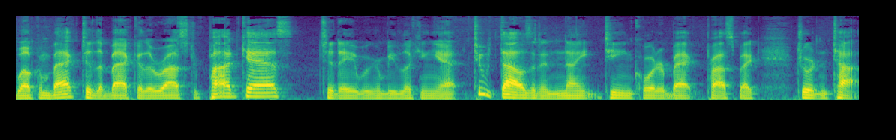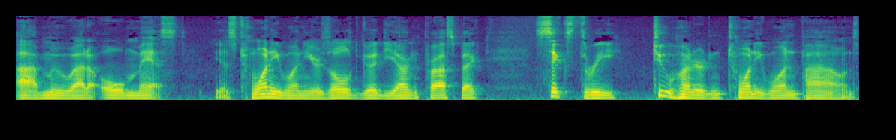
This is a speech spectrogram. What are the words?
Welcome back to the Back of the Roster podcast. Today we're going to be looking at 2019 quarterback prospect Jordan Ta'amu out of Ole Miss. He is 21 years old, good young prospect, 6'3, 221 pounds.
